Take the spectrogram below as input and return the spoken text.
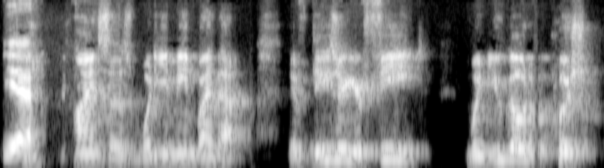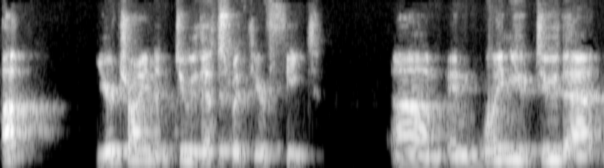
Yeah. And the client says, what do you mean by that? If these are your feet, when you go to push up, you're trying to do this with your feet. Um, and when you do that,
